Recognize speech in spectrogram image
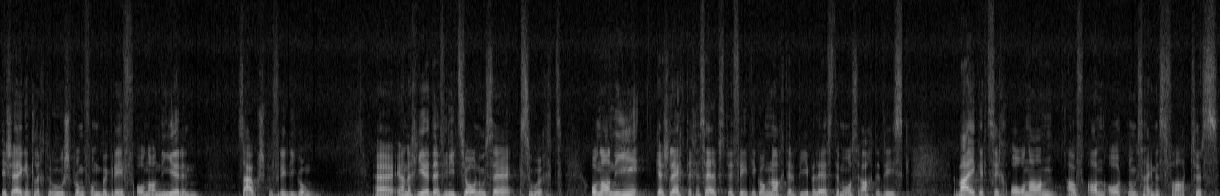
ist eigentlich der Ursprung vom Begriff Onanieren, Selbstbefriedigung. Äh, ich habe hier eine Definition herausgesucht. Onanie, geschlechtliche Selbstbefriedigung nach der Bibel 1. Mose 38, weigert sich Onan auf Anordnung seines Vaters,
